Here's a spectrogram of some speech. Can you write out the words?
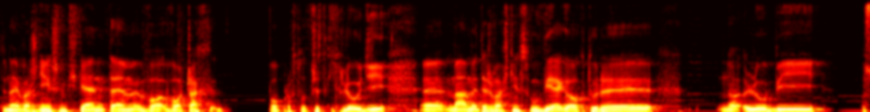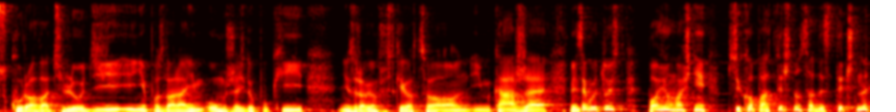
tym najważniejszym świętem w, w oczach po prostu wszystkich ludzi. E, mamy też właśnie Smoothiego, który no, lubi skurować ludzi i nie pozwala im umrzeć, dopóki nie zrobią wszystkiego, co on im każe. Więc jakby tu jest poziom właśnie psychopatyczno-sadystyczny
